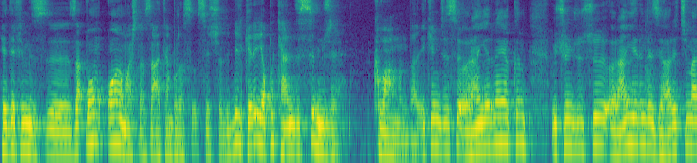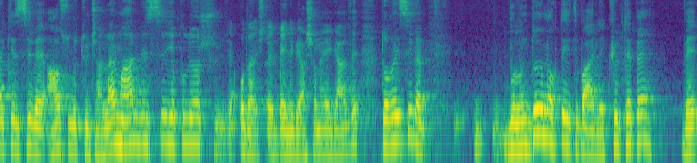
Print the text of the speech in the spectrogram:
hedefimiz o amaçla zaten burası seçildi. Bir kere yapı kendisi müze kıvamında. İkincisi öğren yerine yakın. Üçüncüsü öğren yerinde ziyaretçi merkezi ve Asulu Tüccarlar Mahallesi yapılıyor. O da işte belli bir aşamaya geldi. Dolayısıyla bulunduğu nokta itibariyle Kültepe ve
